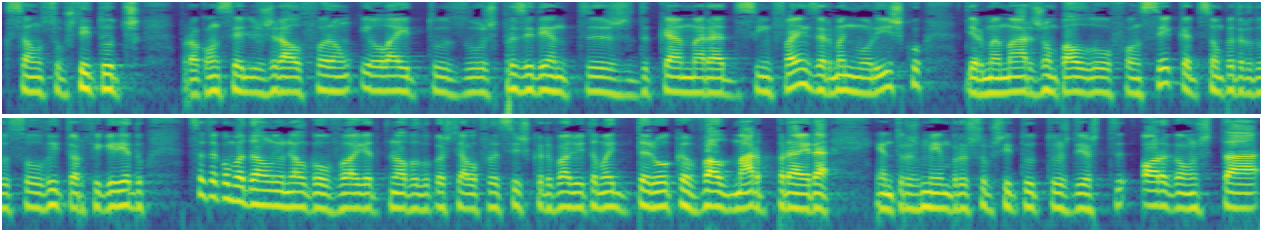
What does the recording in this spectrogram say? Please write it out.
que são substitutos. Para o Conselho Geral foram eleitos os Presidentes de Câmara de Sinfãs, Armando Morisco, de Armamar, João Paulo Fonseca, de São Pedro do Sul, Vítor Figueiredo, de Santa Combadão, Leonel Gouveia, de Penalva do Castelo, Francisco Carvalho e também de Tarouca, Valdemar Pereira. Entre os membros substitutos deste órgão está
